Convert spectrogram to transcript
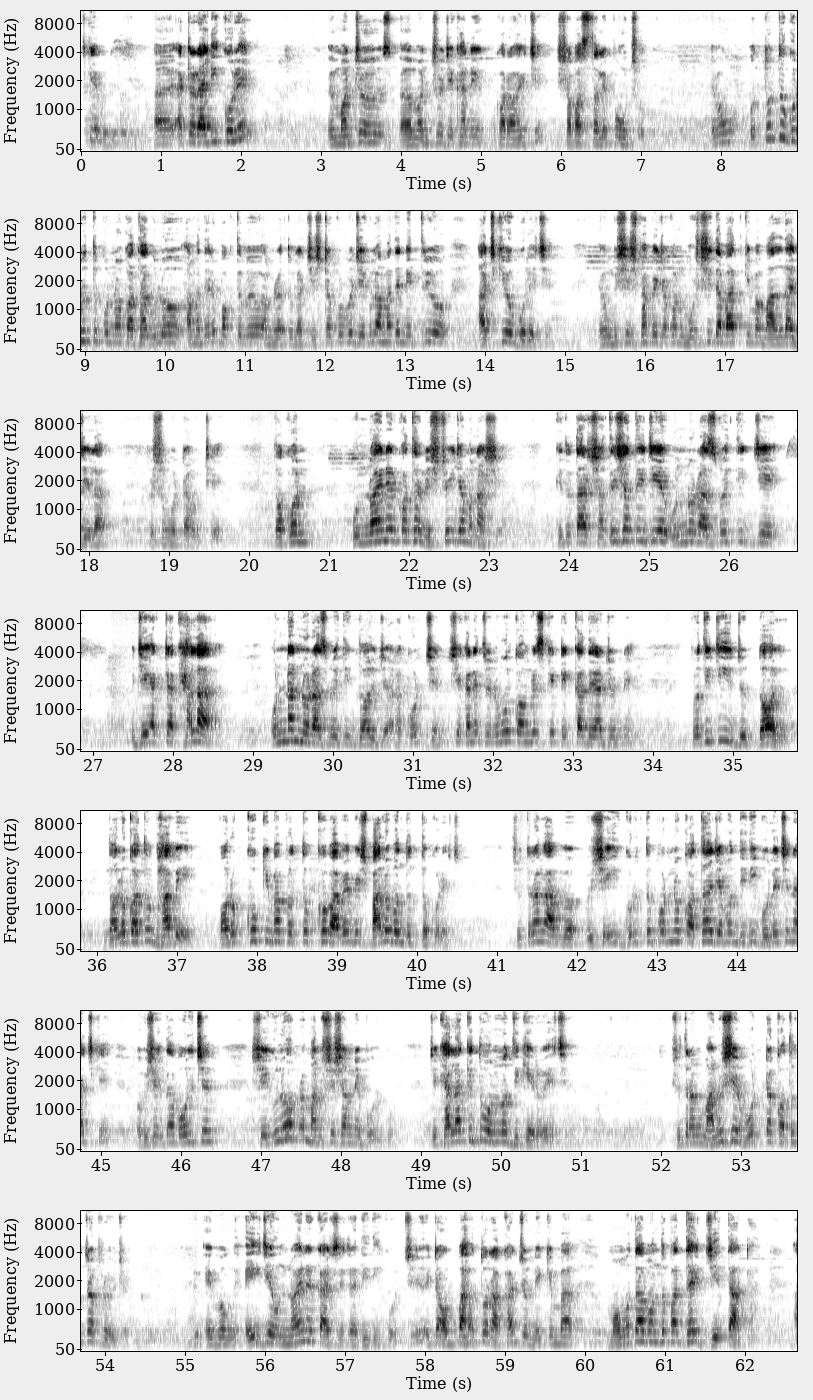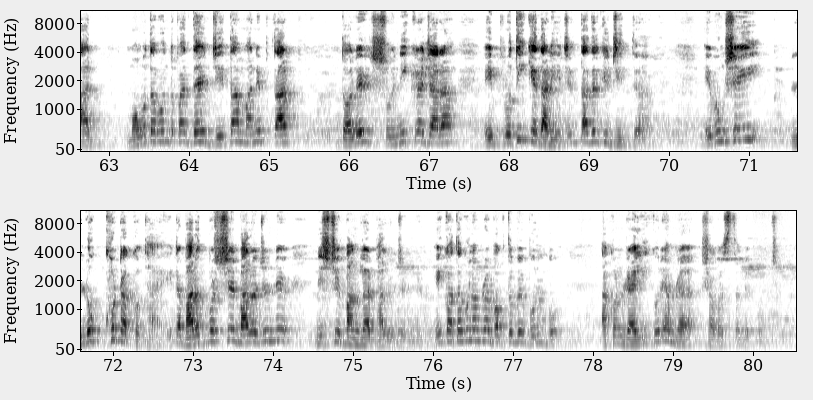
আজকে একটা র্যালি করে মঞ্চ মঞ্চ যেখানে করা হয়েছে, সভাস্থলে পৌঁছবো। এবং অত্যন্ত গুরুত্বপূর্ণ কথাগুলো আমাদের বক্তব্যেও আমরা তোলার চেষ্টা করব, যেগুলো আমাদের নেত্রীও আজকেও বলেছে। এবং বিশেষভাবে যখন মুর্শিদাবাদ কিংবা মালদা জেলা প্রসঙ্গটা ওঠে, তখন উন্নয়নের কথা নিশ্চয়ই যেমন আসে, কিন্তু তার সাথে সাথে যে অন্য রাজনৈতিক যে যে একটা খেলা অন্যান্য রাজনৈতিক দল যারা করছেন, সেখানে তৃণমূল কংগ্রেসকে টেক্কা দেওয়ার জন্যে প্রতিটি দল দলগতভাবে পরোক্ষ কিংবা প্রত্যক্ষভাবে বেশ ভালো বন্ধুত্ব করেছে। সুতরাং সেই গুরুত্বপূর্ণ কথা যেমন দিদি বলেছেন আজকে অভিষেকদা বলছেন, সেগুলো আমরা মানুষের সামনে বলব যে খেলা কিন্তু অন্য দিকে রয়েছে। সুতরাং মানুষের ভোটটা কতটা প্রয়োজন? এবং এই যে উন্নয়নের কাজ যেটা দিদি করছে, এটা অব্যাহত রাখার জন্যে কিংবা মমতা বন্দ্যোপাধ্যায়ের জেতাটা। আর মমতা বন্দ্যোপাধ্যায়ের জেতা মানে তার দলের সৈনিকরা যারা এই প্রতীকে দাঁড়িয়েছেন, তাদেরকে জিততে হবে। এবং সেই লক্ষ্যটা কোথায়? এটা ভারতবর্ষের ভালোর জন্য, নিশ্চয়ই বাংলার ভালোর জন্য। এই কথাগুলো আমরা বক্তব্যে বলব। এখন র্যালি করে আমরা সভাস্থলে পৌঁছবো।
